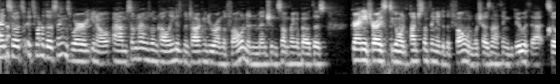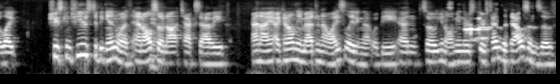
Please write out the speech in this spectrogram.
and so it's, it's one of those things where you know um, sometimes when colleen has been talking to her on the phone and mentioned something about this granny tries to go and punch something into the phone which has nothing to do with that. So like she's confused to begin with and also Yeah. not tech savvy. And I, I can only imagine how isolating that would be. And so you know i mean there's there's tens of thousands of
